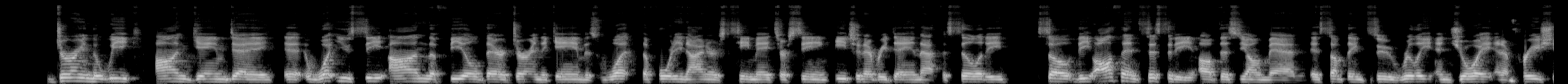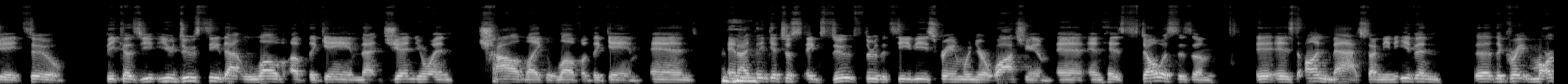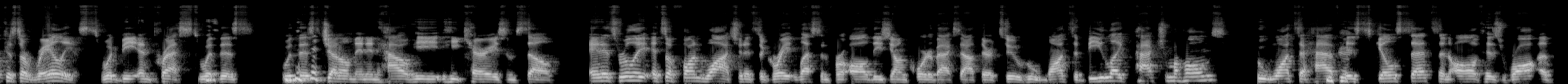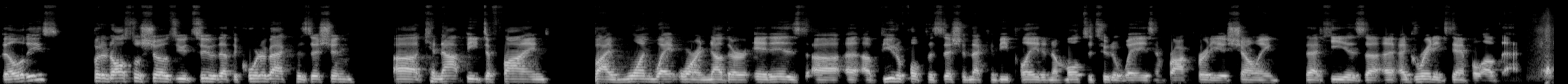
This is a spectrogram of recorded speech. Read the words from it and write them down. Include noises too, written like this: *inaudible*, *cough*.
during the week on game day, it, what you see on the field there during the game is what the 49ers teammates are seeing each and every day in that facility. So the authenticity of this young man is something to really enjoy and appreciate too because you, you do see that love of the game, that genuine childlike love of the game. And mm-hmm. and I mm-hmm. think it just exudes through the TV screen when you're watching him. And, and his stoicism is, is unmatched. I mean, even the, the great Marcus Aurelius would be impressed with *laughs* this with this gentleman and how he he carries himself. And it's really it's a fun watch and it's a great lesson for all these young quarterbacks out there too who want to be like Patrick Mahomes who want to have his skill sets and all of his raw abilities. But it also shows you, too, that the quarterback position uh, cannot be defined by one way or another. It is uh, a, a, beautiful position that can be played in a multitude of ways. And Brock Purdy is showing that he is a, a great example of that.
